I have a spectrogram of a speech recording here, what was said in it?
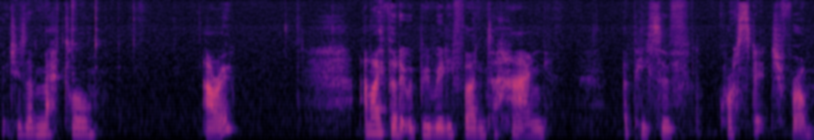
which is a metal arrow and I thought it would be really fun to hang a piece of cross stitch from.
